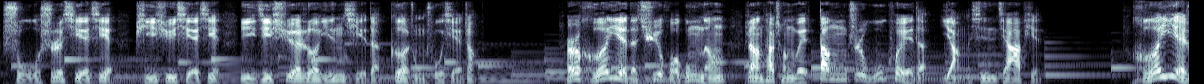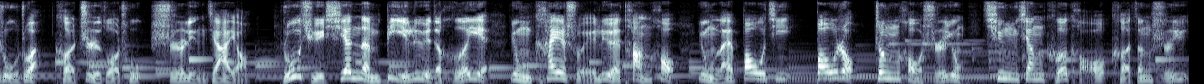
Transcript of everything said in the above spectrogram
暑湿泄泻、脾虚泄泻以及血热引起的各种出血症。而荷叶的驱火功能，让它成为当之无愧的养心佳品。荷叶入馔，可制作出时令佳肴。如取鲜嫩碧绿的荷叶，用开水略烫后，用来煲鸡、煲肉，蒸后食用，清香可口，可增食欲。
